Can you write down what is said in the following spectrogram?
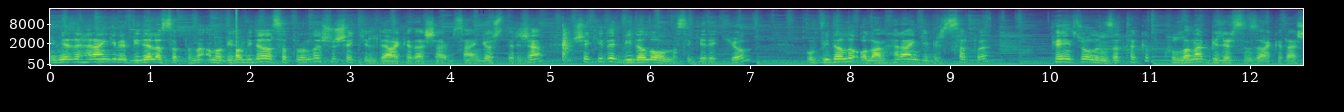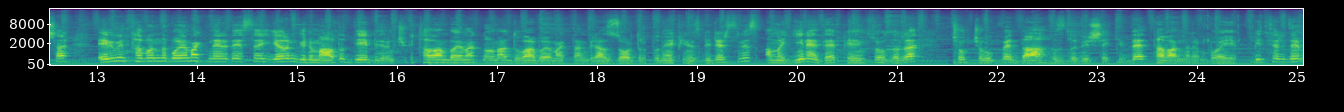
Evinizde herhangi bir vidala sapını ama vid- vidala sapının da şu şekilde arkadaşlar bir saniye göstereceğim. Şu şekilde vidalı olması gerekiyor. Bu vidalı olan herhangi bir sapı paint roller'ınıza takıp kullanabilirsiniz arkadaşlar. Evimin tavanını boyamak neredeyse yarım günüm aldı diyebilirim. Çünkü tavan boyamak normal duvar boyamaktan biraz zordur. Bunu hepiniz bilirsiniz. Ama yine de paint roller'a çok çabuk ve daha hızlı bir şekilde tavanlarımı boyayıp bitirdim.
